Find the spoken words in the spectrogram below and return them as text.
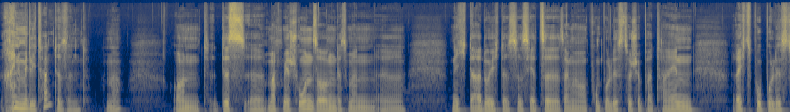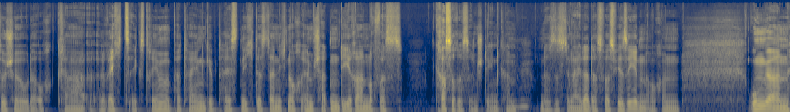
reine Militante sind. Ne? Und das äh, macht mir schon Sorgen, dass man äh, nicht dadurch, dass es jetzt, äh, sagen wir mal, populistische Parteien, rechtspopulistische oder auch klar rechtsextreme Parteien gibt, heißt nicht, dass da nicht noch im Schatten derer noch was krasseres entstehen kann. Mhm. Und das ist leider das, was wir sehen. Auch in Ungarn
